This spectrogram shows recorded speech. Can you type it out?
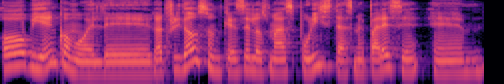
O bien como el de Godfrey Dawson, que es de los más puristas, me parece. Em,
